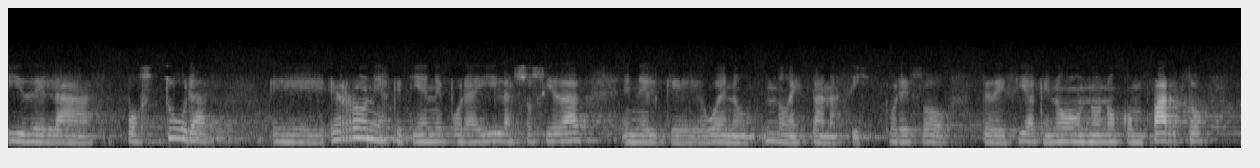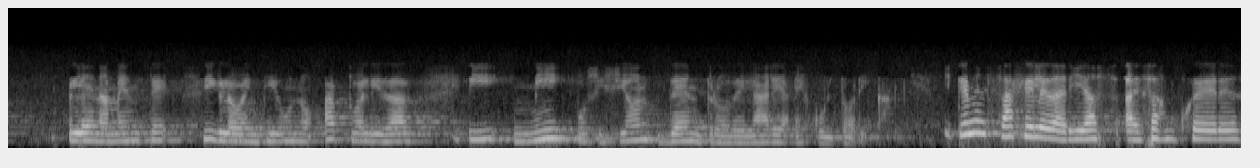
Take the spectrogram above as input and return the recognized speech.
y de las posturas eh, erróneas que tiene por ahí la sociedad en el que, bueno, no es tan así. Por eso te decía que no, no, no comparto plenamente siglo XXI, actualidad y mi posición dentro del área escultórica. ¿Y qué mensaje le darías a esas mujeres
